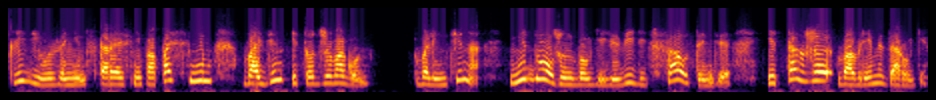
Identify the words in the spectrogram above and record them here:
следила за ним, стараясь не попасть с ним в один и тот же вагон. Валентина не должен был ее видеть в Саутенде и также во время дороги.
